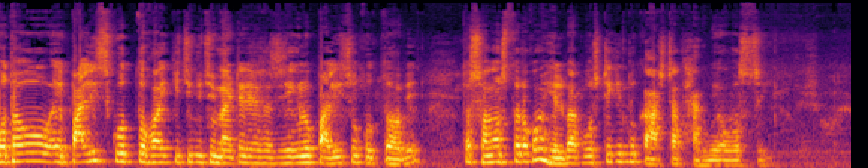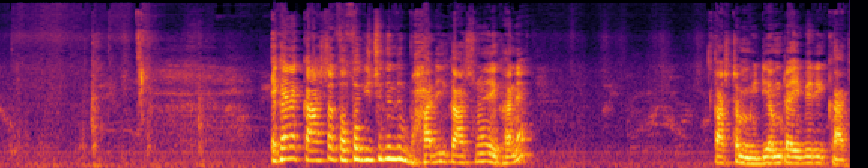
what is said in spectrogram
কোথাও পালিশ করতে হয়, কিছু কিছু ম্যাটেরিয়াল আছে, সেগুলো পালিশও করতে হবে। তো সমস্ত রকম হেল্পার পোস্টে কিন্তু কাজটা থাকবে অবশ্যই। এখানে কাজটা তত কিছু কিন্তু ভারী কাজ নয়, এখানে কাজটা মিডিয়াম টাইপেরই কাজ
